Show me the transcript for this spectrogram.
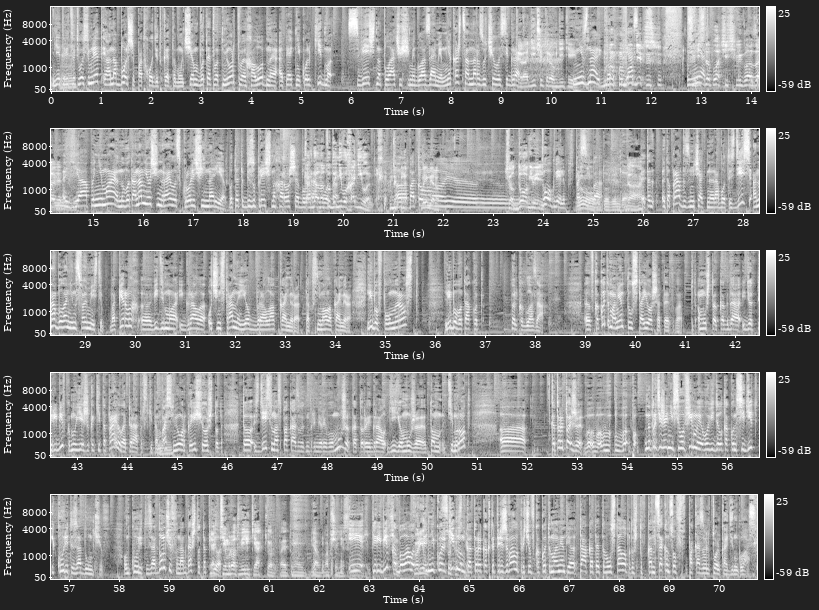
Ей 38 лет, и она больше подходит к этому, чем вот эта вот мертвая, холодная, опять Николь Кидман с вечно плачущими глазами. Мне кажется, она разучилась играть. Ты четырех детей. Не знаю, но я, Будешь вечно плачущими глазами. я понимаю, но вот она мне очень нравилась в кроличьей норе. Вот это безупречно хорошая была Когда она работа. туда не выходила. А, Потом... э, Чё, Догвиль? Догвиль, спасибо. Ну, Догвиль, да. Да. Это, это правда замечательная работа. Здесь она была не на своем месте. Во-первых, э, видимо, играла... Очень странно ее брала камера. Так, снимала камера. Либо в полный рост, либо вот так вот только глаза. Э, В какой-то момент ты устаешь от этого. Потому что, когда идет перебивка, ну, есть же какие-то правила операторские, там, восьмерка, еще что-то, то здесь у нас показывают, например, его мужа, который играл ее мужа, Том Тим Рот, э, который тоже на протяжении всего фильма я его видела, как он сидит и курит и задумчив. Он курит и задумчив, иногда что-то Я- пьет. Тим Рот великий актер, поэтому я вообще не И перебивка была вот этой Николь. Кидман, которая как-то переживала, причем в какой-то момент я так от этого устала, потому что в конце концов показывали только один глаз.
